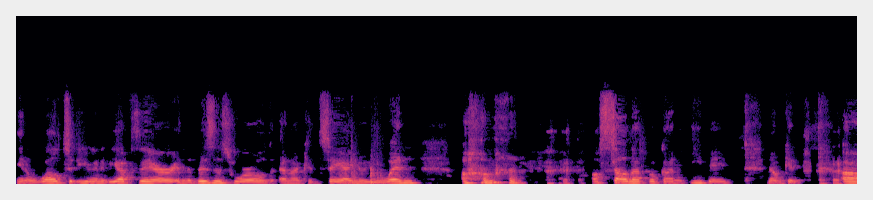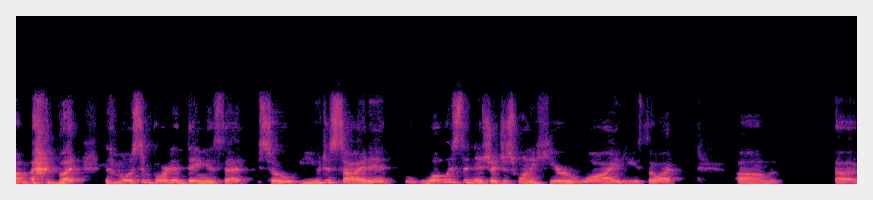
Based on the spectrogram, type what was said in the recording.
you know well to, you're going to be up there in the business world and i could say i knew you when um, i'll sell that book on ebay no i'm kidding um, but the most important thing is that so you decided what was the niche i just want to hear why you thought um, uh,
